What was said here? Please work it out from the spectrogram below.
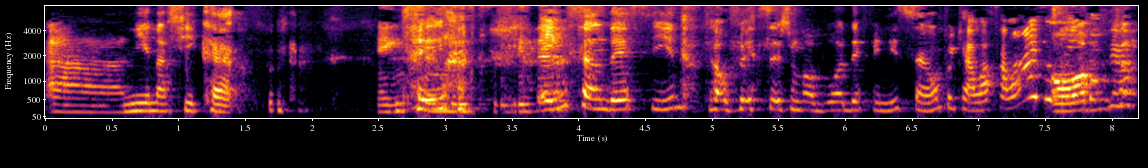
a Nina fica ensandecida. ensandecida, talvez seja uma boa definição, porque ela fala, ai, você Óbvio.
